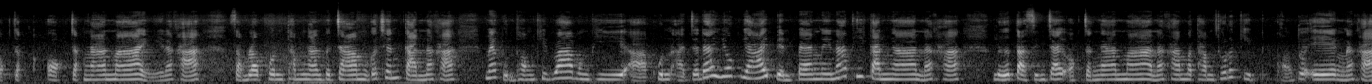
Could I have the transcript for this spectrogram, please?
ออกจากออกจากงานมาอย่างนี้นะคะสำหรับคนทำงานประจำก็เช่นกันนะคะ แม่ขุนทองคิดว่าบางทีคุณอาจจะได้ยกย้ายเปลี่ยนแปลงในหน้าที่การงานนะคะ หรือตัดสินใจออกจากงานมานะคะ มาทำธุรกิจของตัวเองนะคะ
